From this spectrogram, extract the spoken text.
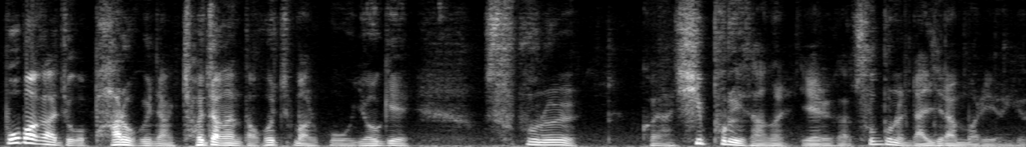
뽑아가지고 바로 그냥 저장한다고 하지 말고 여기에 수분을 거의 한 10% 이상을 얘가 수분을 날리란 말이에요. 이거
